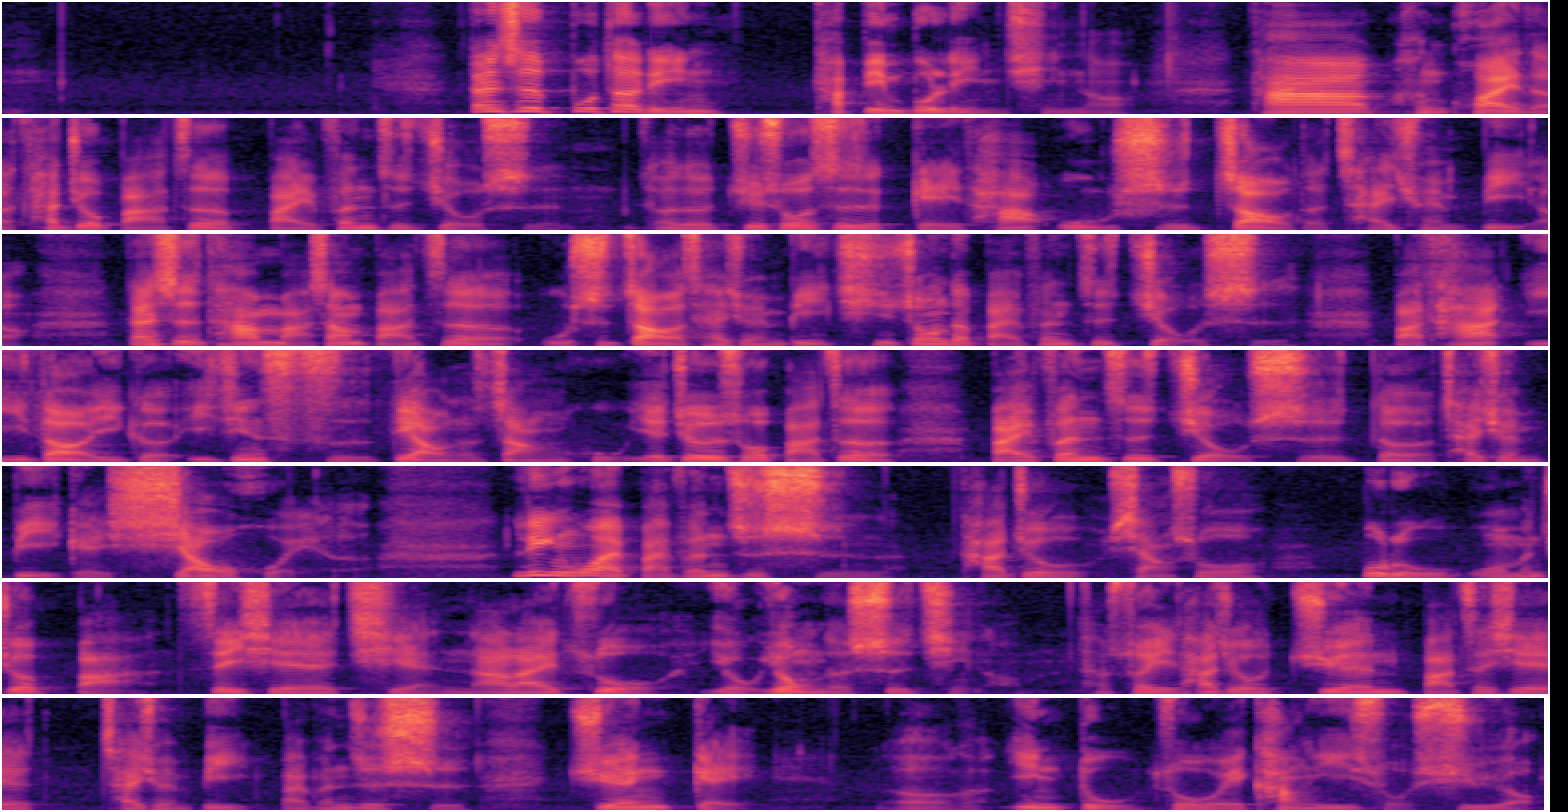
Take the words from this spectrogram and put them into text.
但是布特林他并不领情哦，他很快的他就把这百分之九十，呃，据说是给他五十兆的柴犬币啊。”但是他马上把这五十兆的柴犬币，其中的百分之九十，把它移到一个已经死掉的账户，也就是说，把这百分之九十的柴犬币给销毁了。另外百分之十，他就想说，不如我们就把这些钱拿来做有用的事情他所以他就捐，把这些柴犬币百分之十捐给呃印度，作为抗疫所需哦。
